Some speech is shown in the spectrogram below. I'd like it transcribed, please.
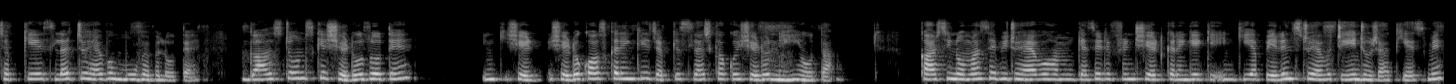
जबकि स्लज जो है, वो मूवेबल होता है। गाल स्टोन्स के शेडोज होते हैं, इनकी शेड शेडो कॉज करेंगे, जबकि स्लज का कोई शेडो नहीं होता। कार्सिनोमा से भी जो है, वो हम कैसे डिफ्रेंशिएट करेंगे कि इनकी अपेरेंस जो है, वो चेंज हो जाती है इसमें।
